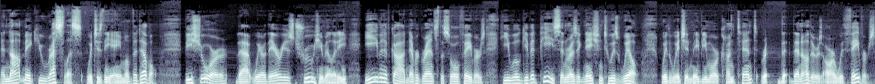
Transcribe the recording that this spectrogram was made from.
and not make you restless, which is the aim of the devil. Be sure that where there is true humility, even if God never grants the soul favors, he will give it peace and resignation to his will, with which it may be more content than others are with favors.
